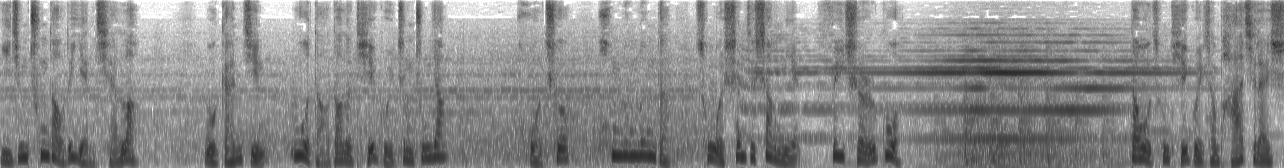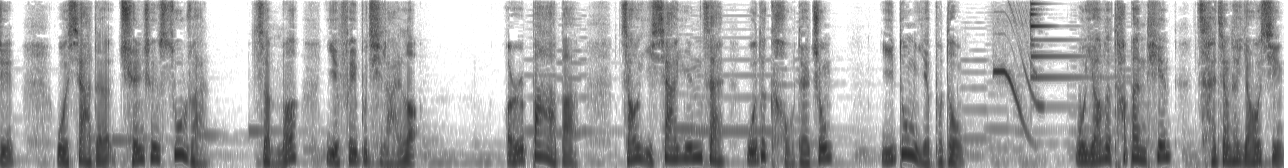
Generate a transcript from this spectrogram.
已经冲到我的眼前了。我赶紧卧倒到了铁轨正中央，火车轰隆隆地从我身子上面飞驰而过。当我从铁轨上爬起来时，我吓得全身酥软，怎么也飞不起来了。而爸爸早已吓晕在我的口袋中，一动也不动。我摇了他半天，才将他摇醒。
